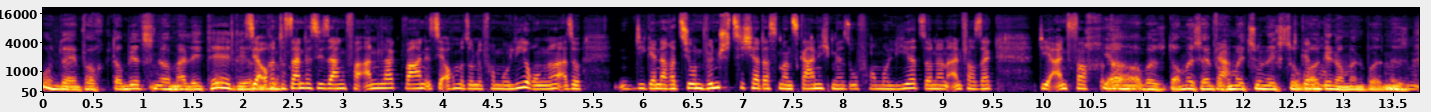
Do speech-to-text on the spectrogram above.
Und einfach, dann wird es Normalität. Ist ja auch interessant, dass Sie sagen, veranlagt waren, ist ja auch immer so eine Formulierung. Ne? Also die Generation wünscht sich ja, dass man es gar nicht mehr so formuliert, sondern einfach sagt, die einfach. Ja, ähm, aber damals einfach ja. mal zunächst so genau. wahrgenommen worden ist. Mhm.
